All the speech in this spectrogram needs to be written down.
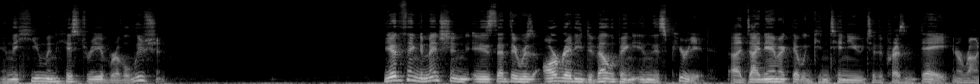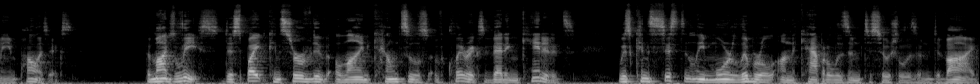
in the human history of revolution. The other thing to mention is that there was already developing in this period a dynamic that would continue to the present day in Iranian politics. The Majlis, despite conservative aligned councils of clerics vetting candidates, was consistently more liberal on the capitalism to socialism divide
